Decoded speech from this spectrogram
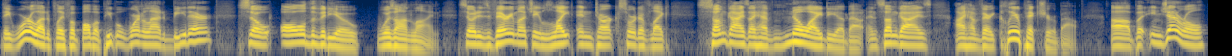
they were allowed to play football, but people weren't allowed to be there. So all the video was online. So it is very much a light and dark sort of like some guys I have no idea about, and some guys I have very clear picture about. Uh, but in general,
